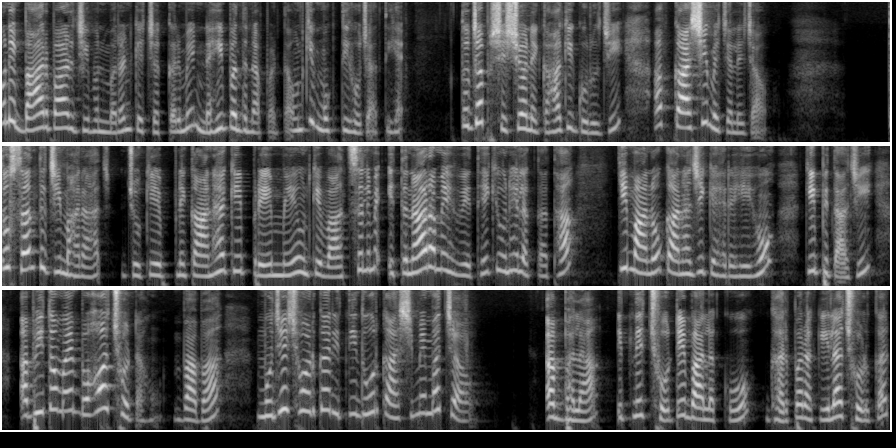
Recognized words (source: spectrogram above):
उन्हें बार बार जीवन मरण के चक्कर में नहीं बंधना पड़ता। उनकी मुक्ति हो जाती है। तो जब शिष्यों ने कहा कि, गुरुजी, अब काशी में चले जाओ। तो संत जी महाराज, जो कि अपने कान्हा के प्रेम में, उनके वात्सल्य में इतना रमे हुए थे कि उन्हें लगता था कि, मानो कान्हा जी कह रहे हो कि, पिताजी, अभी तो मैं बहुत छोटा हूँ। बाबा मुझे छोड़कर इतनी दूर काशी में मत जाओ। अब भला इतने छोटे बालक को घर पर अकेला छोड़कर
